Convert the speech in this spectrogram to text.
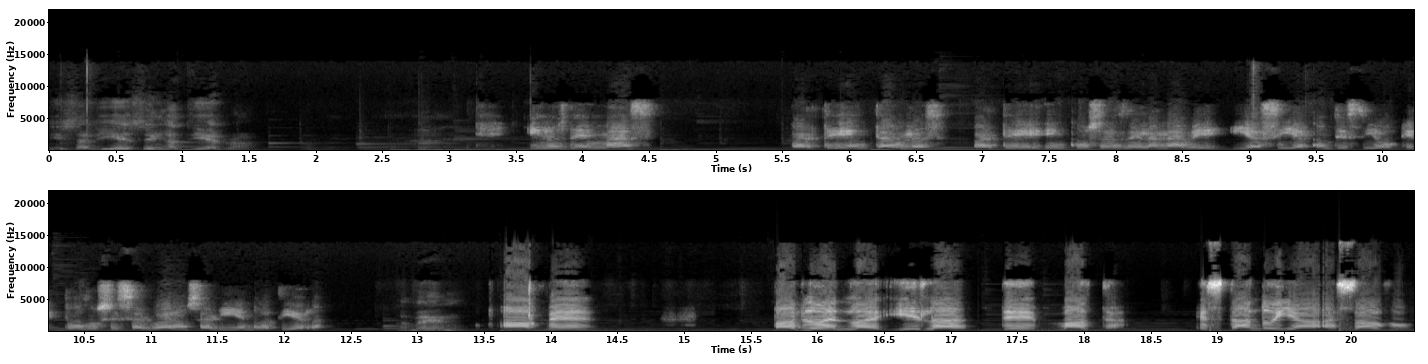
y saliesen a tierra. Y los demás parte en tablas, parte en cosas de la nave, y así aconteció que todos se salvaron saliendo a tierra. Amén. Amén. Pablo en la isla de Malta. Estando ya a salvo,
